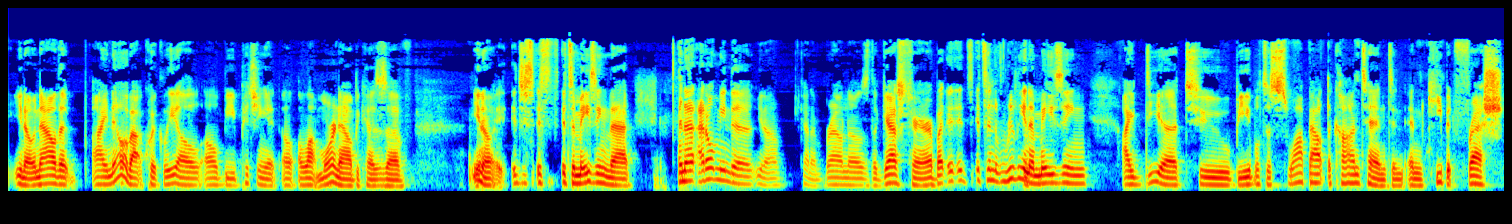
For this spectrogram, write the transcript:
you know, now that I know about Kwikli. I'll I'll be pitching it a, a lot more now because of you know it, it, just it's it's amazing that, and I, I don't mean to you know kind of brown nose the guest here, but it, it's it's an, really an amazing idea to be able to swap out the content and, and keep it fresh,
